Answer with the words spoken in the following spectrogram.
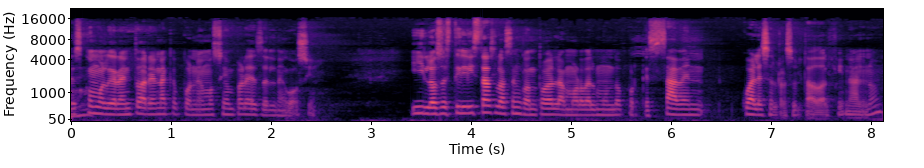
Es como el granito de arena que ponemos siempre desde el negocio. Y los estilistas lo hacen con todo el amor del mundo porque saben cuál es el resultado al final, ¿no?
